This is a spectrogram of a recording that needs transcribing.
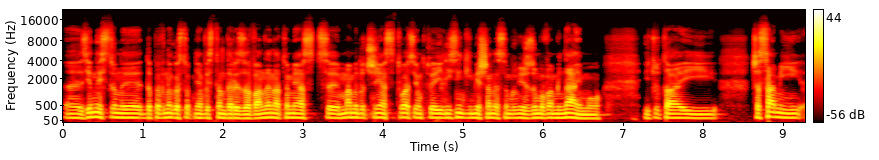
e, z jednej strony do pewnego stopnia wystandaryzowane, natomiast y, mamy do czynienia z sytuacją, w której leasingi mieszane są również z umowami najmu i tutaj czasami e,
